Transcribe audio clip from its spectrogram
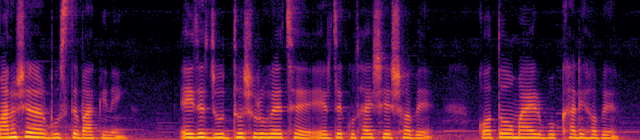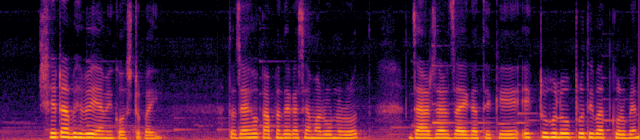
মানুষের আর বুঝতে বাকি নেই। এই যে যুদ্ধ শুরু হয়েছে, এর যে কোথায় শেষ হবে, কত মায়ের বুক খালি হবে, সেটা ভেবেই আমি কষ্ট পাই। তো যাই হোক, আপনাদের কাছে আমার অনুরোধ, যার যার জায়গা থেকে একটু হলেও প্রতিবাদ করবেন,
